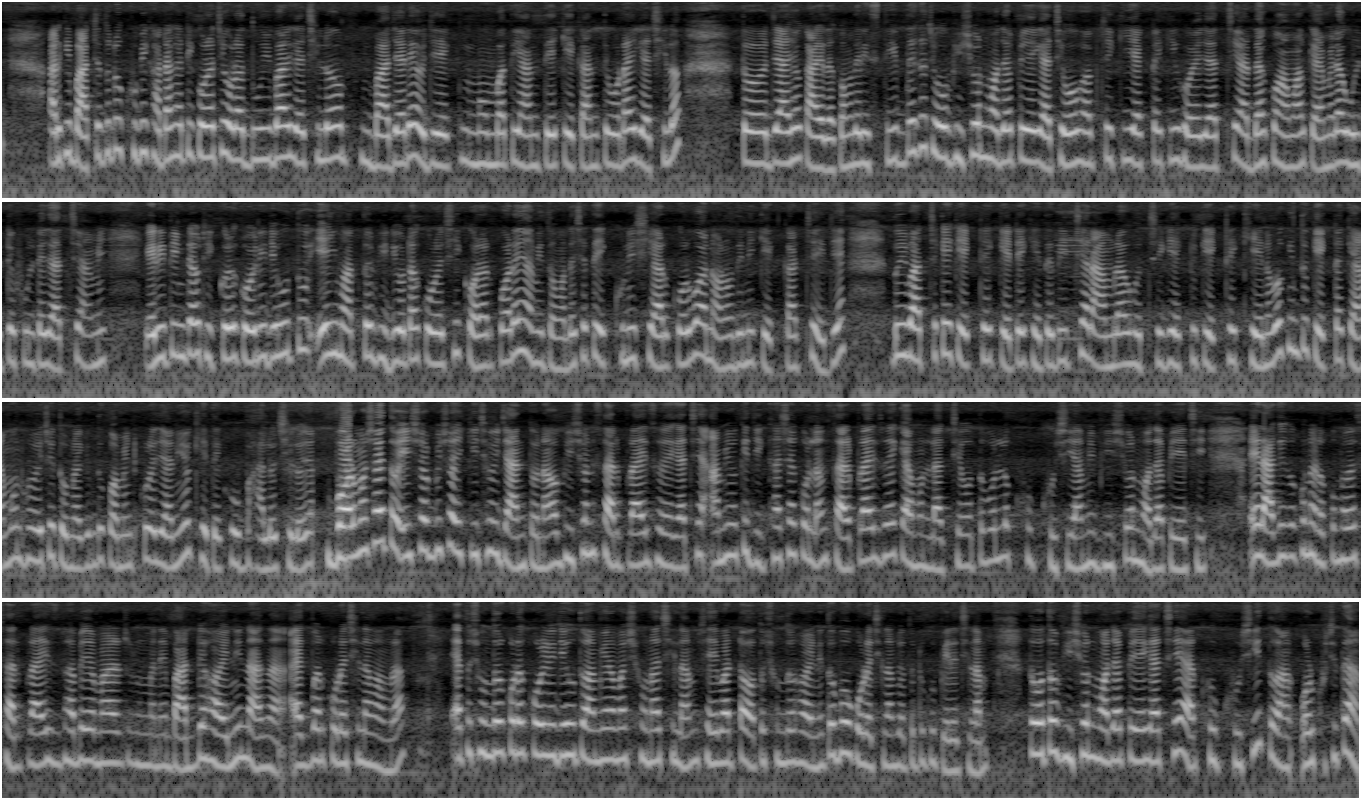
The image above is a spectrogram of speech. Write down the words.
আর কি বাচ্চা দুটো খুবই খাটাখাটি করেছে। ওরা দুইবার গেছিল বাজারে, ওই যে মোমবাতি আনতে, কেক আনতে, ওরাই গেছিল। তো যাই হোক, আরে দেখো, আমাদের স্টিভ দেখেছ? ও ভীষণ মজা পেয়ে গেছে। ও ভাবছে কি একটা কি হয়ে যাচ্ছে। আর দেখো, আমার ক্যামেরা উল্টে ফুলটে যাচ্ছে। আমি এডিটিংটাও ঠিক করে করিনি। যেহেতু এই মাত্র ভিডিওটা করেছি, করার পরে আমি তোমাদের সাথে এক্ষুনি শেয়ার করব। আর ননদিনী কেক কাটছে। এই যে দুই বাচ্চাকে কেক ঠেক কেটে খেতে দিচ্ছে। আর আমরাও হচ্ছে গিয়ে একটু কেক ঠেক খেয়ে নেব। কিন্তু কেকটা কেমন হয়েছে তোমরা কিন্তু কমেন্ট করে জানিও। খেতে খুব ভালো ছিল। বর্মশাই তো এইসব বিষয় কিছুই জানতো না। ও ভীষণ সারপ্রাইজ হয়ে গেছে। আমি ওকে জিজ্ঞাসা করলাম সারপ্রাইজ হয়ে কেমন লাগছে? ও তো বলল খুব খুশি, আমি ভীষণ মজা পেয়েছি। এর আগে কখনো এরকমভাবে সারপ্রাইজভাবে আমার মানে বার্থডে হয়নি, না না, একবার করেছিলাম আমরা। এত সুন্দর করে করিনি, যেহেতু আমি আর আমার শোনা ছিলাম, সেইবারটা অত সুন্দর হয়নি, তবুও করেছিলাম, যতটুকু পেরেছিলাম। তো তো ভীষণ মজা পেয়ে গেছে আর খুব খুশি, তো ওর খুশিতে আমি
